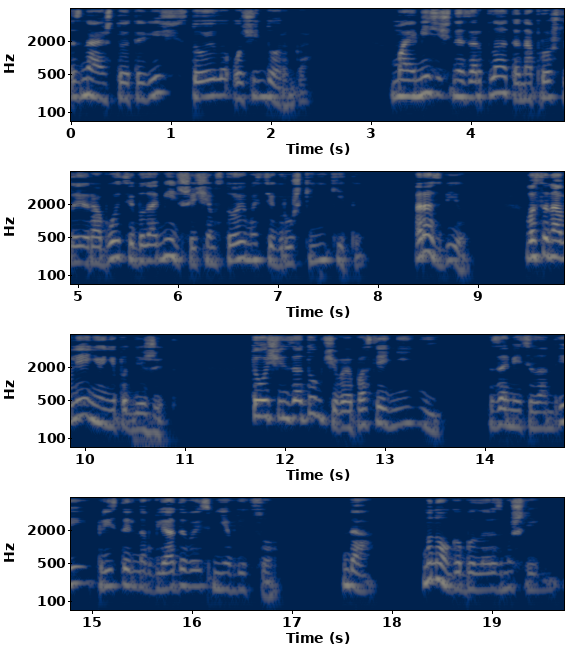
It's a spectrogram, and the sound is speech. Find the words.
зная, что эта вещь стоила очень дорого. Моя месячная зарплата на прошлой работе была меньше, чем стоимость игрушки Никиты. Разбил. Восстановлению не подлежит. Ты очень задумчивая последние дни, заметил Андрей, пристально вглядываясь мне в лицо. Да, много было размышлений,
